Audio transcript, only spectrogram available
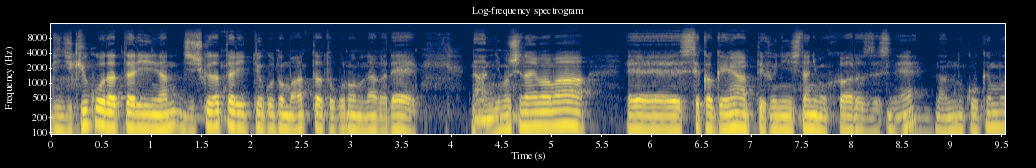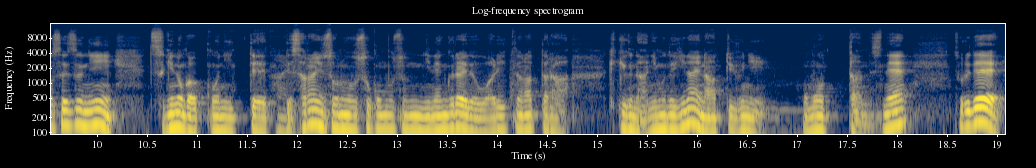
臨時休校だったり自粛だったりっていうこともあったところの中で何にもしないまま、えー、せっかく縁あって赴任したにもかかわらずですね、うん、何の貢献もせずに次の学校に行って、はい、でさらにそのそこもその2年ぐらいで終わりとなったら結局何もできないなっていうふうに思ったんですね。それで、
